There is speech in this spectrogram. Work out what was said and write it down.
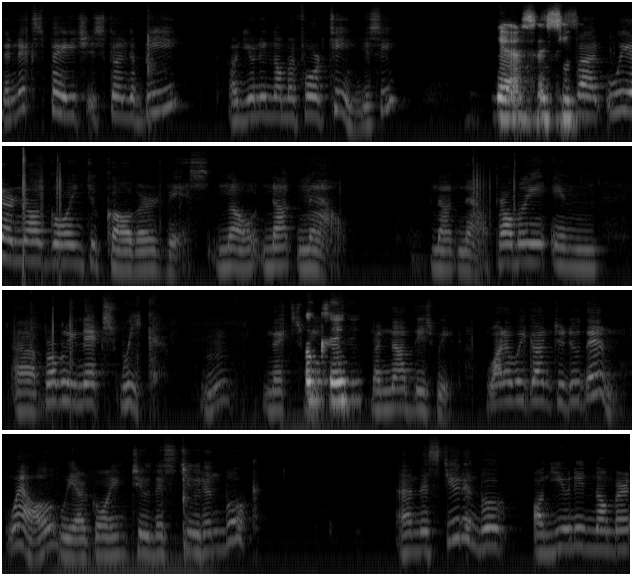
The next page is going to be on unit number 14. You see? Yes, I see. But we are not going to cover this. No, not now. Not now. Probably in, uh, probably next week. Hmm? Next week. Okay. But not this week. What are we going to do then? Well, we are going to the student book. And the student book on unit number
